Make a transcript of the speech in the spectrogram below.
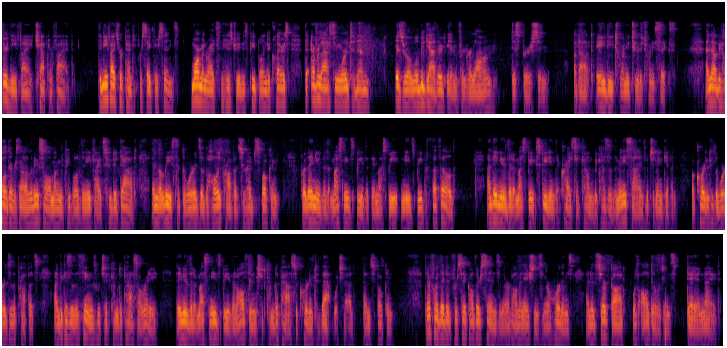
3 Nephi chapter 5. The Nephites repent and forsake their sins. Mormon writes the history of his people and declares the everlasting word to them Israel will be gathered in from her long dispersion about AD 22 to 26. And now behold, there was not a living soul among the people of the Nephites who did doubt in the least at the words of the holy prophets who had spoken, for they knew that it must needs be that they must be needs be fulfilled. And they knew that it must be expedient that Christ had come because of the many signs which had been given according to the words of the prophets, and because of the things which had come to pass already, they knew that it must needs be that all things should come to pass according to that which had been spoken. Therefore they did forsake all their sins and their abominations and their whoredoms, and did serve God with all diligence, day and night.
